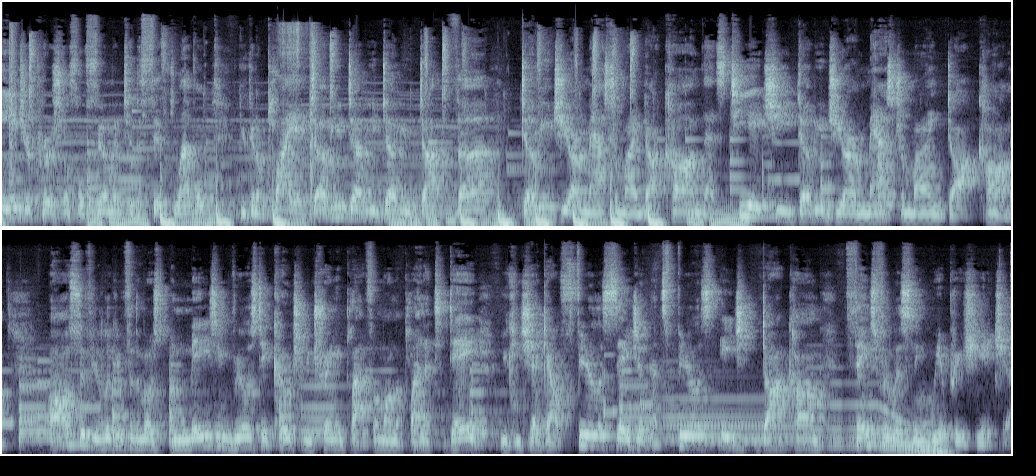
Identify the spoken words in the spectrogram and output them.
and your personal fulfillment to the fifth level. You can apply at www.thewgrmastermind.com. That's T H E W G R mastermind.com. Also, if you're looking for the most amazing real estate coaching and training platform on the planet today, you can check out Fearless Agent. That's fearlessagent.com. Thanks for listening. We appreciate you.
